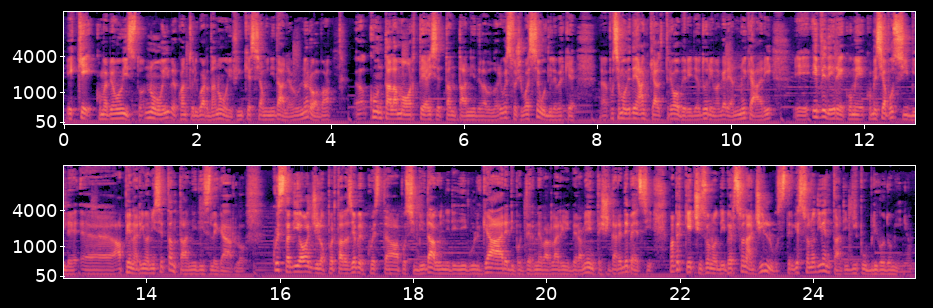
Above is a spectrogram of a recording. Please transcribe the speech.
e che, come abbiamo visto, noi, per quanto riguarda noi, finché siamo in Italia o in Europa, eh, conta la morte ai 70 anni dell'autore. Questo ci può essere utile perché eh, possiamo vedere anche altre opere di autori magari a noi cari e, e vedere come, come, sia possibile eh, appena arriva arrivano i 70 anni di slegarlo. Questa di oggi l'ho portata sia per questa possibilità, quindi di divulgare, di poterne parlare liberamente, citare dei pezzi, ma perché ci sono dei personaggi illustri che sono diventati di pubblico dominio.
